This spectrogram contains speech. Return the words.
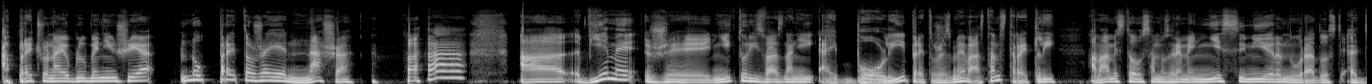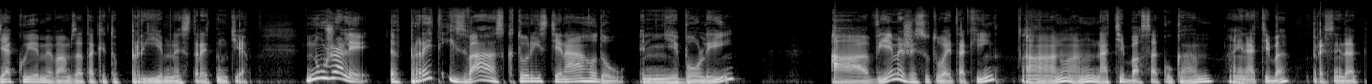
A prečo najobľúbenejšia? No pretože je naša. A vieme, že niektorí z vás na nej aj boli, pretože sme vás tam stretli a máme z toho samozrejme nesmiernu radosť a ďakujeme vám za takéto príjemné stretnutia. Nužale, pre tých z vás, ktorí ste náhodou neboli, a vieme, že sú tu aj takí, áno, áno, na teba sa kúkam, aj na teba, presne tak,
